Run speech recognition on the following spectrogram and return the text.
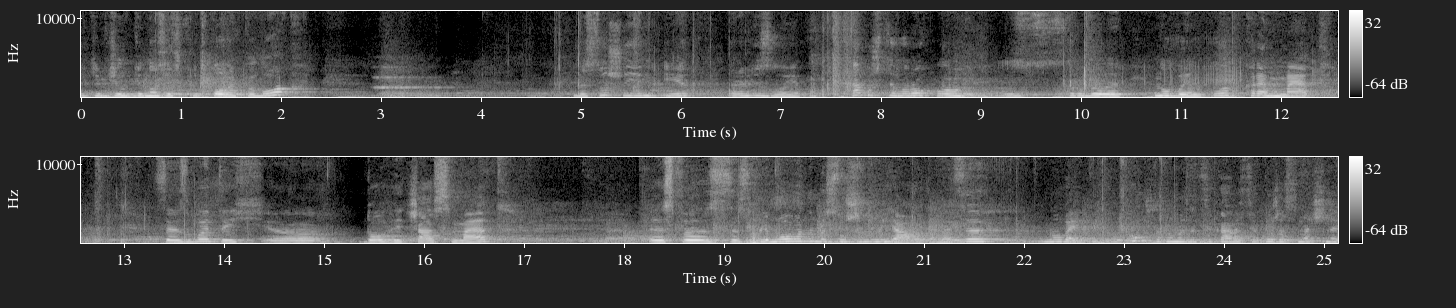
які бджілки носять квітковий пилок. Висушуємо і реалізуємо. Також цього року зробили новинку крем-мед. Це збитий е, довгий час мед е, з, з сублімованими сушеними ягодами. Це новенький продукт, думаю, зацікавиться дуже смачний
